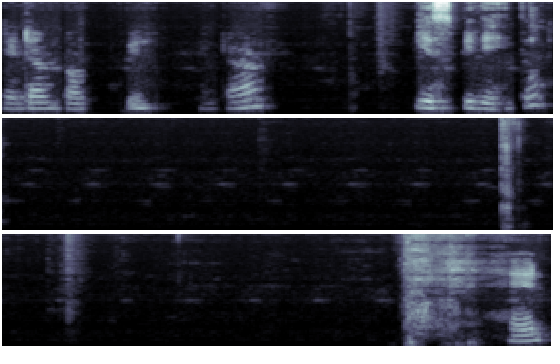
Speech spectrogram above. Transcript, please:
header dot P header PSP দেখি তো। Head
